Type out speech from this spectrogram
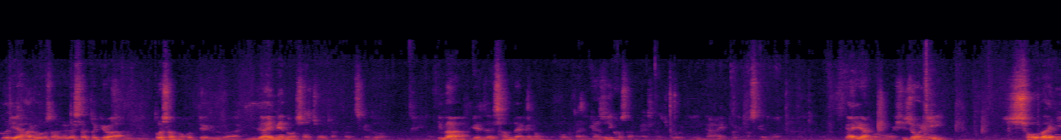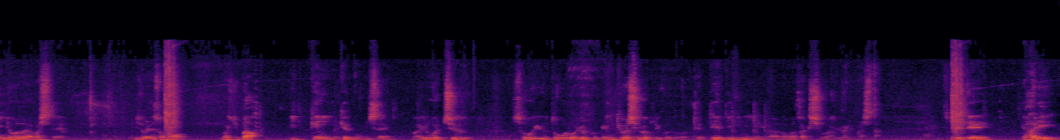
古谷春夫さんがいらっしゃる時は当社のホテルは2代目の社長だったんですけど今現在3代目の大谷和彦さんが社長になられておりますけどやはりあの非常に商売人でございまして非常にその牧場一軒一軒のお店、まあ、幼中そういうところをよく勉強しろということを徹底的にあの私は言われました。それでやはり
